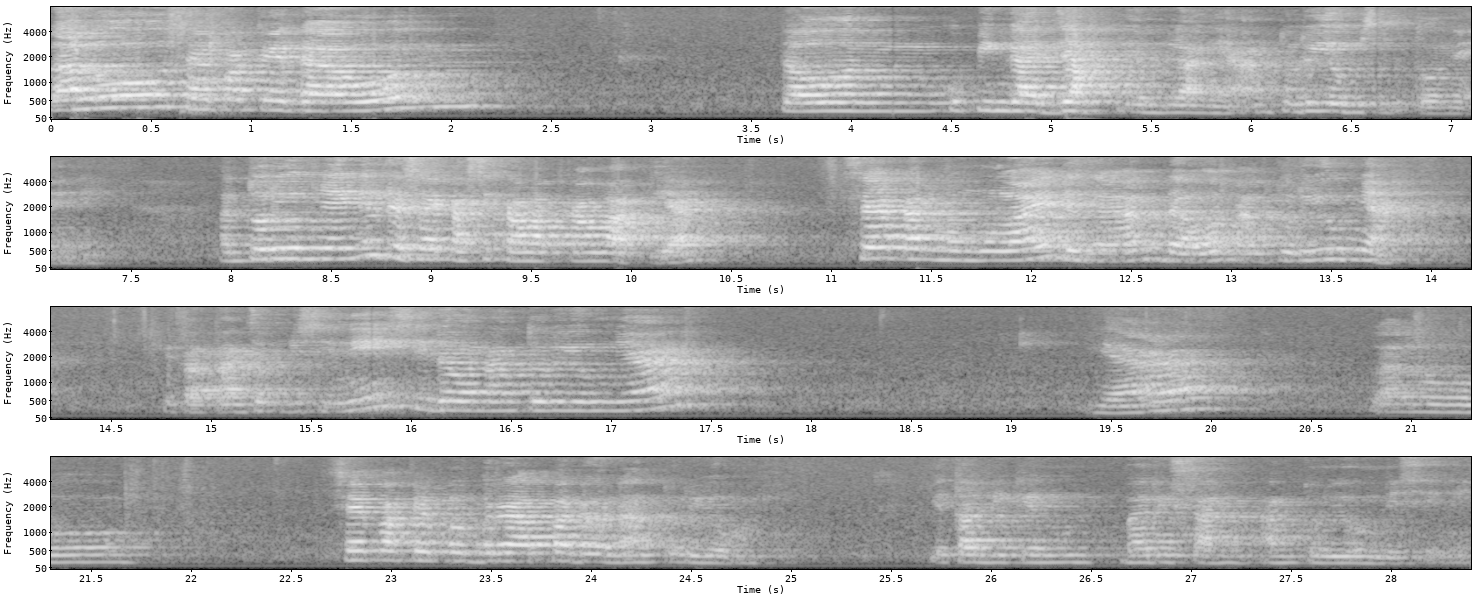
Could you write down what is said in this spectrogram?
Lalu saya pakai daun daun kuping gajah dia bilangnya, anturium sebetulnya ini. Anturiumnya ini udah saya kasih kawat-kawat ya. Saya akan memulai dengan daun anturiumnya. Kita tancap di sini si daun anturiumnya. Ya. Lalu saya pakai beberapa daun anturium. Kita bikin barisan anturium di sini.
